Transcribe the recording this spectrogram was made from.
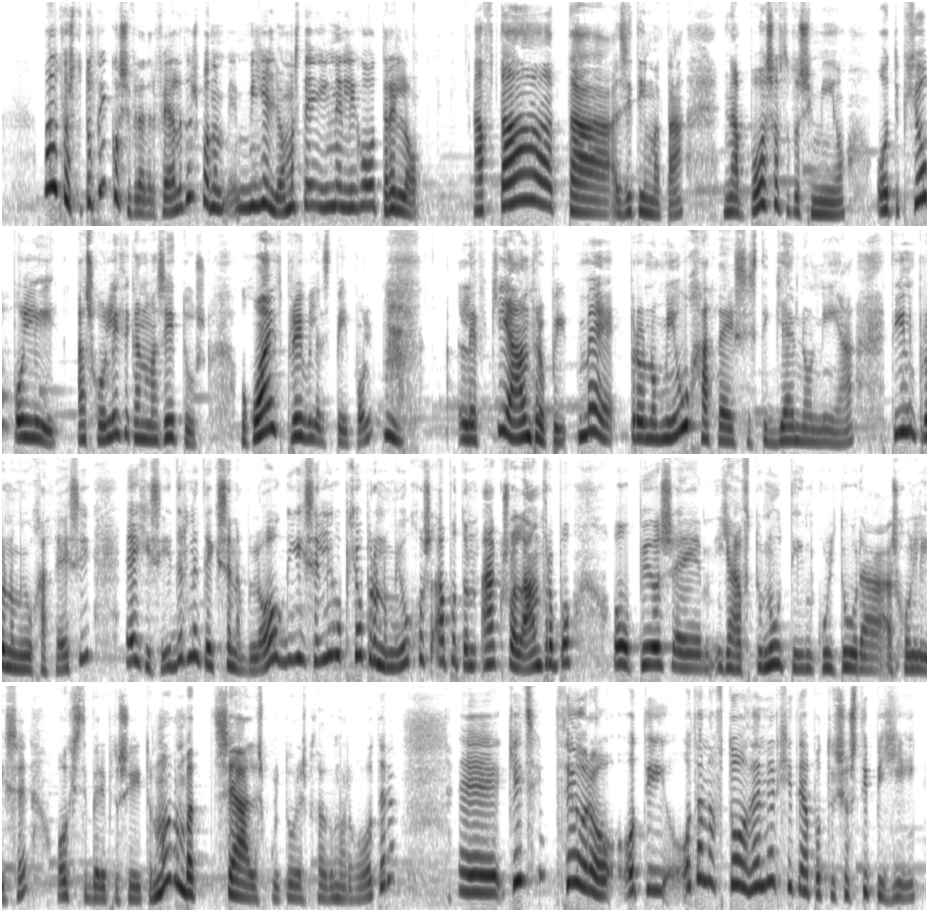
Βάλτε στο top 20 βρε αδερφέ, αλλά τέλος πάντων μην γελιόμαστε, είναι λίγο τρελό. Αυτά τα ζητήματα, να πω σε αυτό το σημείο, ότι πιο πολλοί ασχολήθηκαν μαζί τους white privileged people, λευκοί άνθρωποι με προνομιούχα θέση στην κοινωνία. Τι είναι η προνομιούχα θέση; Έχεις ίντερνετ, έχεις ένα blog, είσαι λίγο πιο προνομιούχος από τον actual άνθρωπο, ο οποίος ε, για αυτού την κουλτούρα ασχολείσαι, όχι στην περίπτωση των μαύρων, αλλά σε άλλες κουλτούρες που θα δούμε αργότερα. Ε, και έτσι θεωρώ ότι όταν αυτό δεν έρχεται από τη σωστή πηγή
